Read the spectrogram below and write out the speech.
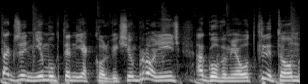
także nie mógł ten jakkolwiek się bronić, a głowę miał odkrytą,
